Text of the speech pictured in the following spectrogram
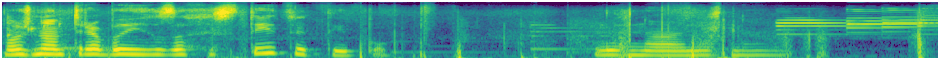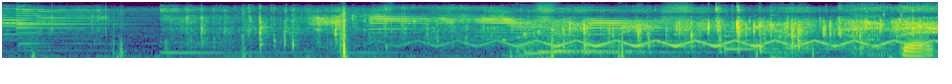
Може нам треба їх захистити, типу? Не знаю, не знаю. Так.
